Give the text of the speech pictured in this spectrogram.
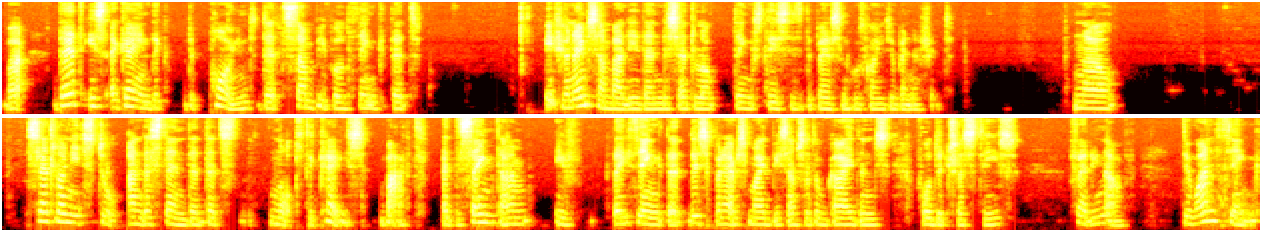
But that is again the, the point that some people think that if you name somebody, then the settlor thinks this is the person who's going to benefit. Now, settlor needs to understand that that's not the case. But at the same time, if they think that this perhaps might be some sort of guidance for the trustees, fair enough. The one thing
